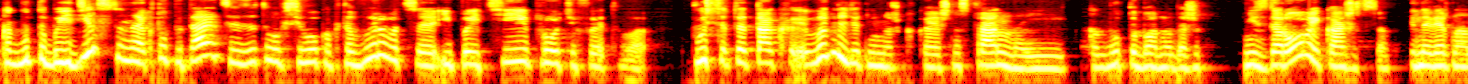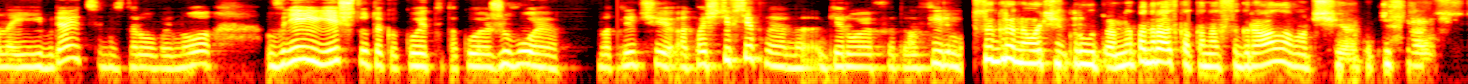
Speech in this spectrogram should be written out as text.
как будто бы единственная, кто пытается из этого всего как-то вырваться и пойти против этого. Пусть это так выглядит немножко, конечно, странно, и как будто бы она даже нездоровой кажется, и, наверное, она и является нездоровой, но в ней есть что-то какое-то такое живое. в отличие от почти всех, наверное, героев этого фильма. Сыграно очень круто. Мне понравилось, как она сыграла вообще. Потрясающе.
